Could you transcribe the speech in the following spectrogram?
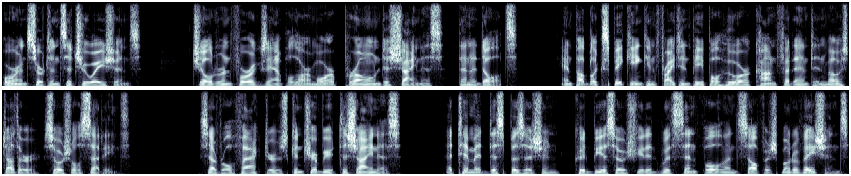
or in certain situations. Children, for example, are more prone to shyness than adults and public speaking can frighten people who are confident in most other social settings. Several factors contribute to shyness. A timid disposition could be associated with sinful and selfish motivations,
